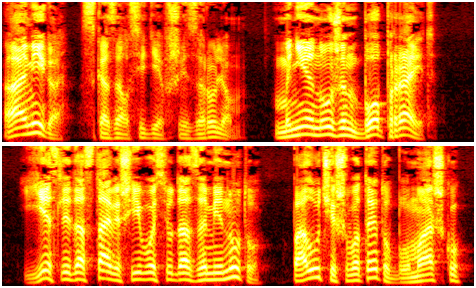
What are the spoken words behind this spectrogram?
«Амиго», — сказал сидевший за рулем, — «мне нужен Боб Райт. Если доставишь его сюда за минуту, получишь вот эту бумажку»,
